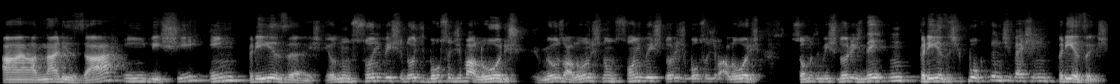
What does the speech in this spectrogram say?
a analisar e investir em empresas. Eu não sou investidor de bolsa de valores. Os meus alunos não são investidores de bolsa de valores. Somos investidores de empresas. Por que a gente investe em empresas?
